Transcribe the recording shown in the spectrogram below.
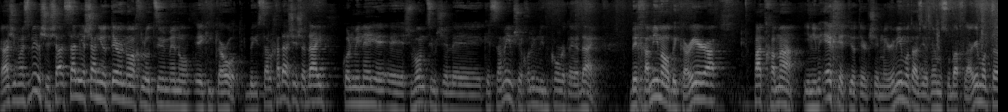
רש"י מסביר שסל ישן יותר נוח להוציא ממנו אה, כיכרות, בסל חדש יש עדיין כל מיני אה, אה, שוונצים של אה, קסמים שיכולים לדקור את הידיים. בחמימה או בקריירה, פת חמה היא נמעכת יותר כשמרימים אותה, זה יותר מסובך להרים אותה.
